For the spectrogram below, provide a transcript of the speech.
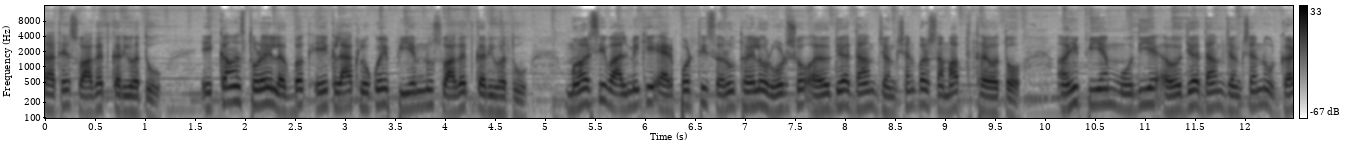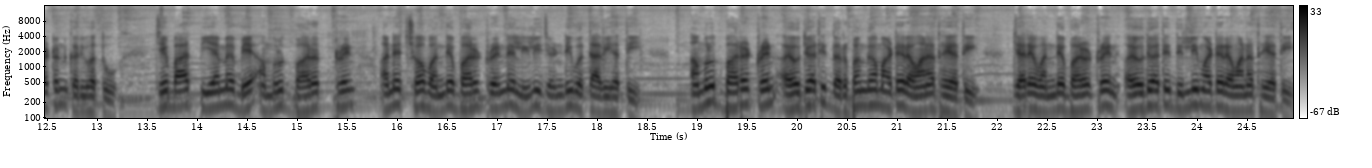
સાથે સ્વાગત કર્યું હતું. એકાવન સ્થળોએ લગભગ એક લાખ લોકોએ પીએમનું સ્વાગત કર્યું હતું. મહર્ષિ વાલ્મીકી એરપોર્ટથી શરૂ થયેલો road show Ayodhya Dham junction પર સમાપ્ત થયો હતો. અહીં પીએમ મોદીએ અયોધ્યા ધામ જંકશનનું ઉદ્ઘાટન કર્યું હતું, જે બાદ પીએમએ બે અમૃત ભારત ટ્રેન અને છ વંદે ભારત ટ્રેનને લીલી ઝંડી બતાવી હતી. અમૃત ભારત ટ્રેન અયોધ્યાથી દરભંગા માટે રવાના થઈ હતી, જ્યારે વંદે ભારત ટ્રેન અયોધ્યાથી દિલ્હી માટે રવાના થઈ હતી.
